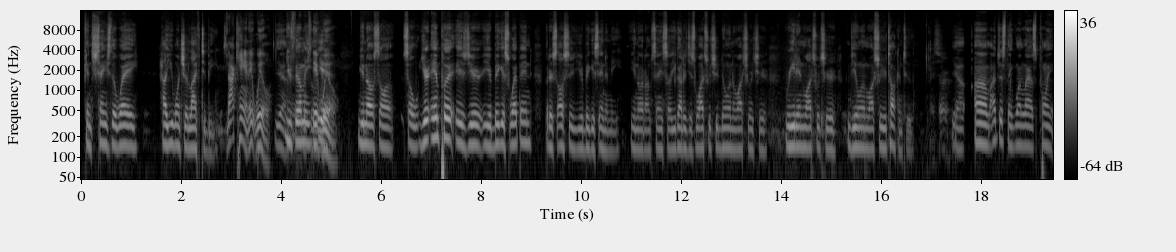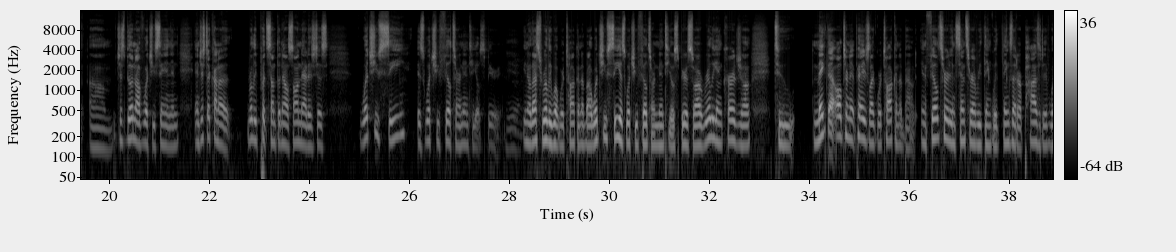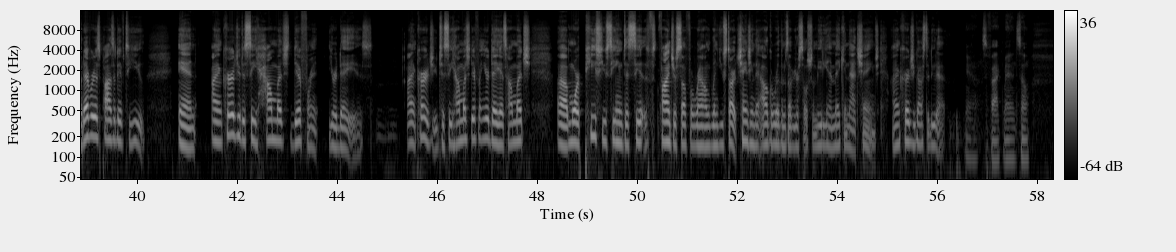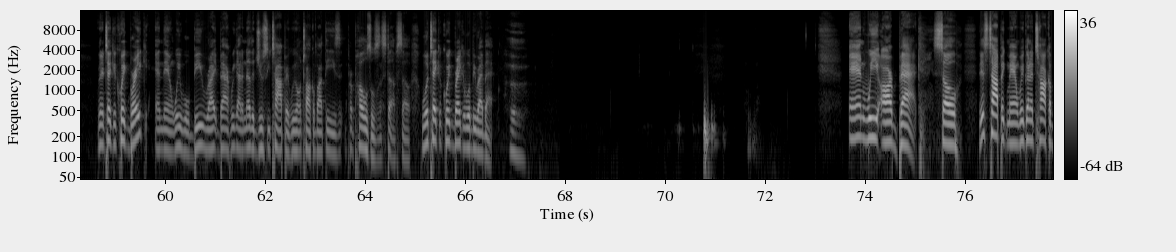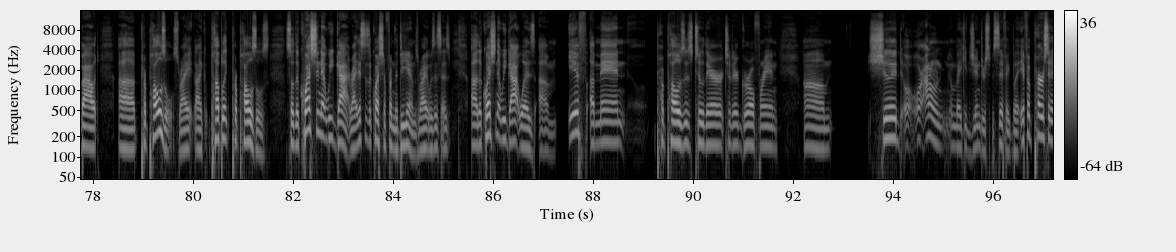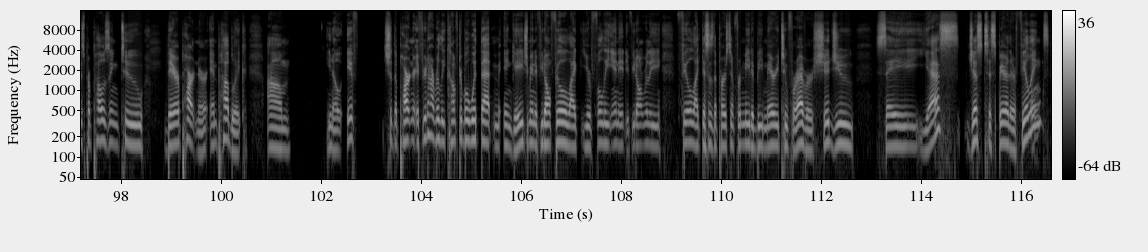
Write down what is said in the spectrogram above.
can change the way how you want your life to be. It's not can, it will. Yeah. You feel me? It Yeah. will. You know, so so your input is your your biggest weapon, but it's also your biggest enemy. You know what I'm saying? So you got to just watch what you're doing and watch what you're reading, watch what you're viewing, watch who you're talking to. Yes, sir. Yeah. Um, I just think one last point, um, just building off what you're saying and, and just to kind of really put something else on that is just what you see is what you filter into your spirit. Yeah. You know, that's really what we're talking about. What you see is what you filter into your spirit. So I really encourage y'all to make that alternate page like we're talking about and filter it and censor everything with things that are positive, whatever is positive to you. And I encourage you to see how much different your day is. Mm-hmm. I encourage you to see how much different your day is, how much uh, more peace you seem to see, find yourself around when you start changing the algorithms of your social media and making that change. I encourage you guys to do that. Yeah, it's a fact, man. So we're gonna take a quick break and then we will be right back. We got another juicy topic. We're gonna talk about these proposals and stuff. So we'll take a quick break and we'll be right back. and we are back. So this topic, man, we're gonna talk about uh, proposals, right? Like public proposals. So the question that we got, right? This is a question from the DMs, right? Was this as uh, the question that we got was um, if a man proposes to their to their girlfriend, um, should or, or I don't make it gender specific, but if a person is proposing to their partner in public, um, you know, if should the partner if you're not really comfortable with that m- engagement if you don't feel like you're fully in it if you don't really feel like this is the person for me to be married to forever should you say yes just to spare their feelings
